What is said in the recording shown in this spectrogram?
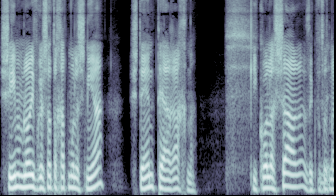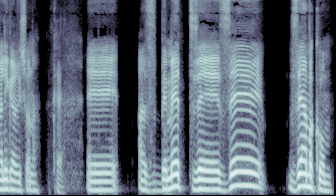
שאם הן לא נפגשות אחת מול השנייה, שתיהן תארחנה. כי כל השאר זה קבוצות מהליגה הראשונה. כן. אה, אז באמת, זה, זה, זה המקום.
